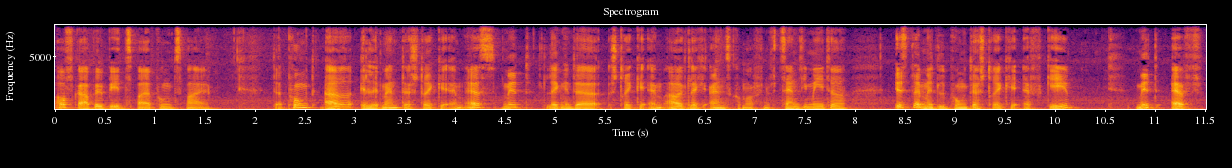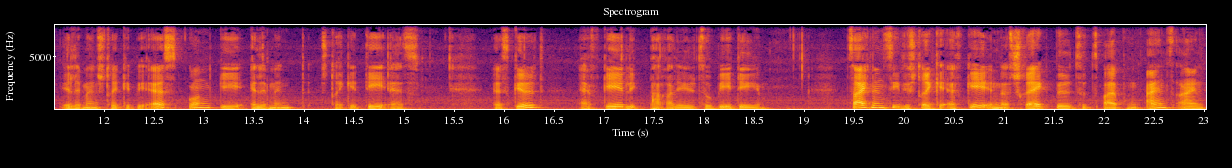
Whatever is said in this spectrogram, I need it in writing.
Aufgabe B2.2 Der Punkt R, Element der Strecke ms mit Länge der Strecke mr gleich 1,5 cm, ist der Mittelpunkt der Strecke fg mit f Element Strecke bs und g Element Strecke ds. Es gilt, fg liegt parallel zu bd. Zeichnen Sie die Strecke fg in das Schrägbild zu 2.1 ein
